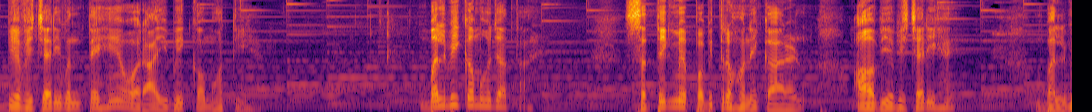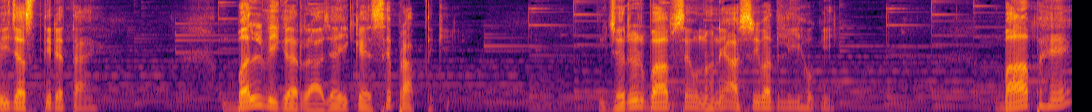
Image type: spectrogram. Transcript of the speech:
व्यभिचारी बनते हैं और आयु भी कम होती है। बल भी कम हो जाता है। सत्युग में पवित्र होने कारण अव्यभिचारी है। बल भी जास्ती रहता है। बल विगर राजाई कैसे प्राप्त की? ज़रूर बाप से उन्होंने आशीर्वाद ली होगी। बाप है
